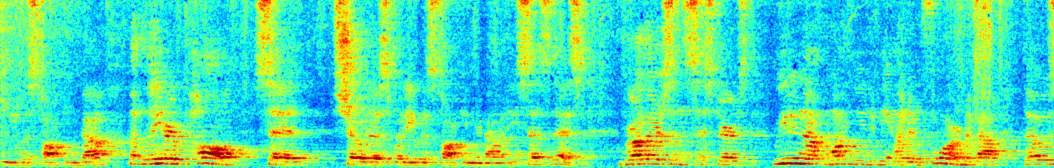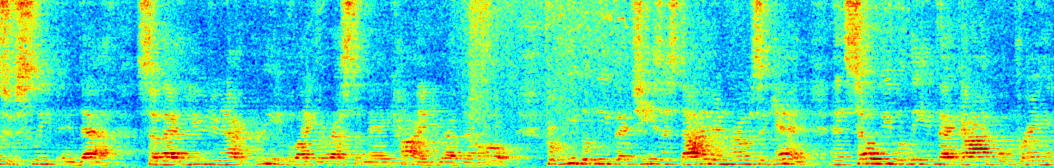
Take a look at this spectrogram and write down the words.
he was talking about, but later Paul said, showed us what he was talking about. He says this Brothers and sisters, we do not want you to be uninformed about those who sleep in death, so that you do not grieve like the rest of mankind who have no hope. For we believe that Jesus died and rose again, and so we believe that God will bring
